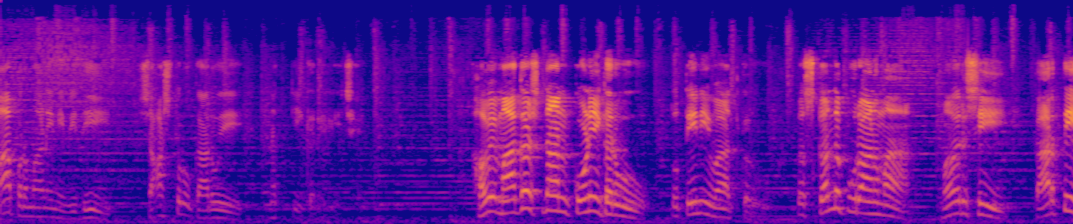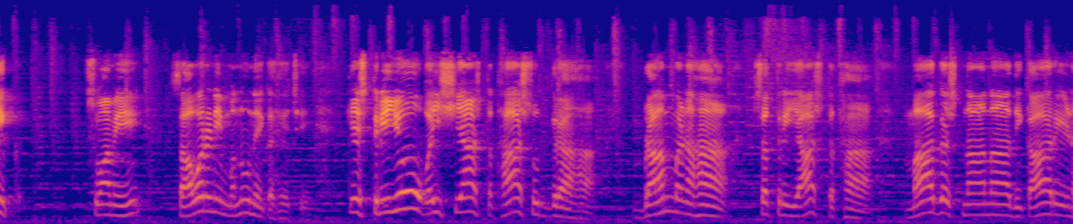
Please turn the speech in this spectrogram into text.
આ પ્રમાણેની વિધિ શાસ્ત્રોકારોએ નક્કી કરેલી છે. હવે માઘ સ્નાન કોણે કરવું? તો તેની વાત કરું. તો સ્કંદ પુરાણમાં મહર્ષિ કાર્તિક સ્વામી સાવરણી મનુને કહે છે કે સ્ત્રીઓ વૈશ્યાશ તથા શુદ્રાહ બ્રાહ્મણ ક્ષત્રિયાશ તથા માઘ સ્નાનાધિકારીણ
